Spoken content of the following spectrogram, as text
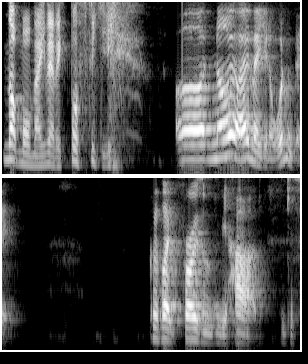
Not more magnetic, more sticky. Uh, no, I imagine it wouldn't be. Because, like, frozen would be hard. It just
